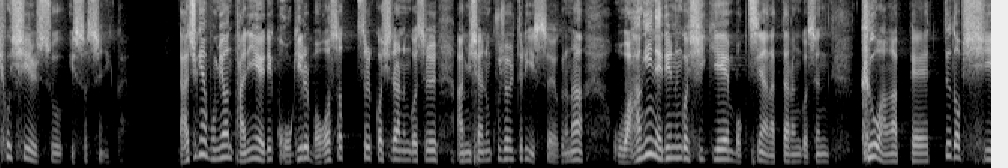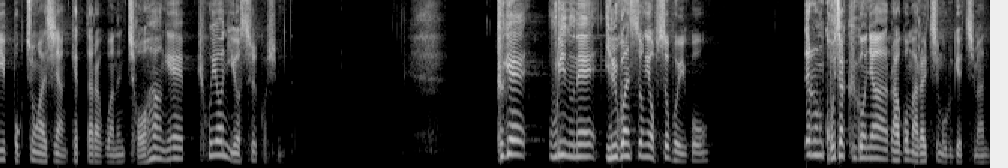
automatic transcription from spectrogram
표시일 수 있었으니까요. 나중에 보면 다니엘이 고기를 먹었었을 것이라는 것을 암시하는 구절들이 있어요. 그러나 왕이 내리는 것이기에 먹지 않았다는 것은 그 왕 앞에 뜻없이 복종하지 않겠다라고 하는 저항의 표현이었을 것입니다. 그게 우리 눈에 일관성이 없어 보이고 때로는 고작 그거냐라고 말할지 모르겠지만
